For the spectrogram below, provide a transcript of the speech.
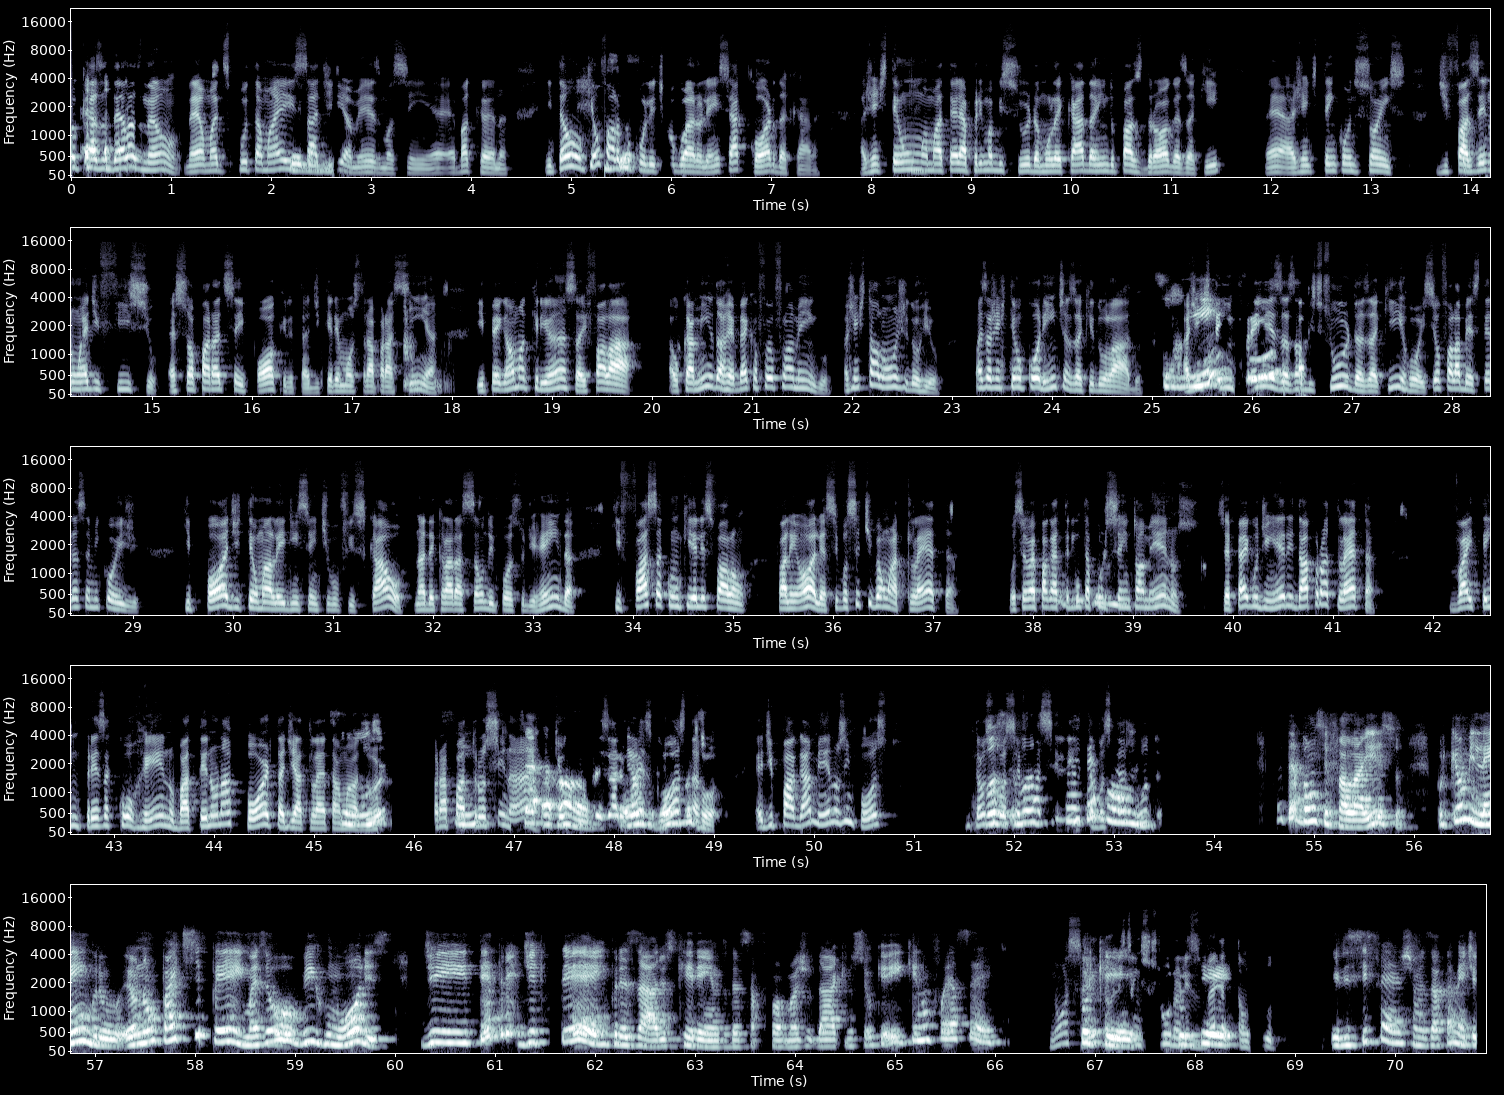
No caso delas, não, né? É uma disputa mais sadia mesmo, assim, é, é bacana. Então, o que eu falo para o político guarulhense é acorda, cara. A gente tem uma matéria-prima absurda, molecada indo para as drogas aqui, né? A gente tem condições de fazer, não é difícil, é só parar de ser hipócrita, de querer mostrar pracinha e pegar uma criança e falar: o caminho da Rebeca foi o Flamengo. A gente está longe do Rio mas a gente tem o Corinthians aqui do lado. Sim. A gente tem empresas absurdas aqui, Rui. Se eu falar besteira, você me corrige que pode ter uma lei de incentivo fiscal na declaração do imposto de renda que faça com que eles falam, falem, olha, se você tiver um atleta, você vai pagar 30% a menos. Você pega o dinheiro e dá para o atleta. Vai ter empresa correndo, batendo na porta de atleta sim, amador para patrocinar. Cê, porque ó, o que o empresário eu, mais gosta, Rô, é de pagar menos imposto. Então, você, se você, você facilita, você ajuda. É até bom você falar isso, porque eu me lembro, eu não participei, mas eu ouvi rumores de ter, de ter empresários querendo dessa forma ajudar, que não sei o quê, e que não foi aceito. Não aceitam, eles censuram, eles vetam tudo. Eles se fecham, exatamente.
